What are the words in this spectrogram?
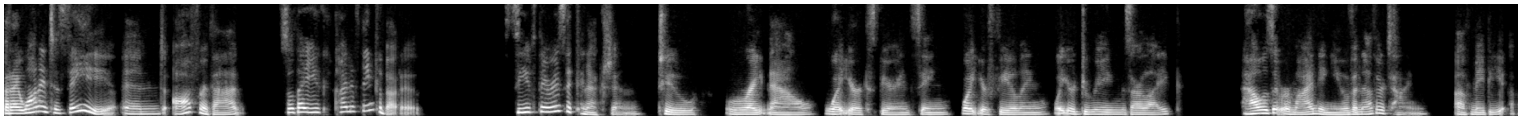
But I wanted to say and offer that so that you could kind of think about it. See if there is a connection to right now, what you're experiencing, what you're feeling, what your dreams are like. How is it reminding you of another time, of maybe a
